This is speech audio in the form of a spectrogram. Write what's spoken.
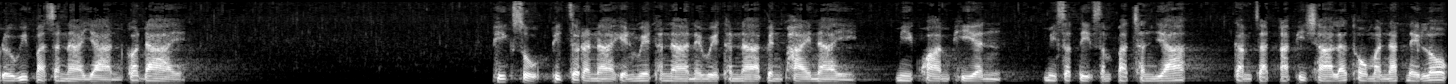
หรือวิปัสสนาญาณก็ได้ ภิกษุพิจารณาเห็นเวทนาในเวทนาเป็นภายใน มีความเพียร มีสติสัมปชัญญะกำจัดอภิชาและโทมนัสในโลก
